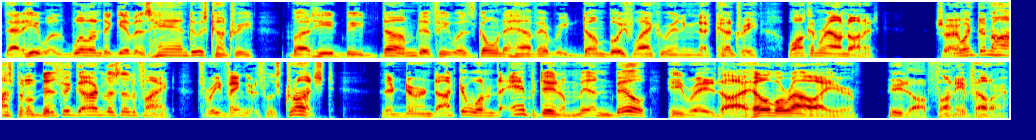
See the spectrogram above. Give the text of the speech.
that he was willin' to give his hand to his country, but he'd be dummed if he was goin' to have every dumb bushwhacker in the country walkin' round on it. So he went to the hospital disregardless of the fight. Three fingers was crunched. The dern doctor wanted to amputate 'em, and Bill, he raised a hell of a row, I hear. He's a funny feller."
